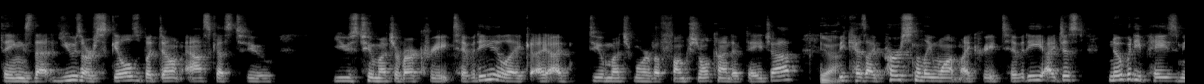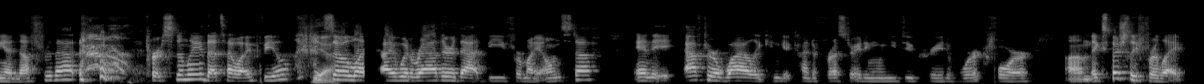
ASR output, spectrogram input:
things that use our skills but don't ask us to use too much of our creativity. Like I, I, do much more of a functional kind of day job yeah. because I personally want my creativity. I just nobody pays me enough for that. personally, that's how I feel. Yeah. So like I would rather that be for my own stuff. And it, after a while, it can get kind of frustrating when you do creative work for um, especially for like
